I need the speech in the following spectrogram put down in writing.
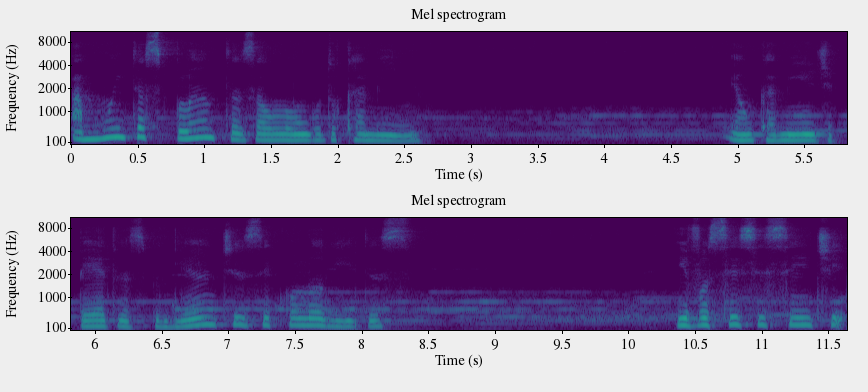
Há muitas plantas ao longo do caminho. É um caminho de pedras brilhantes e coloridas. E você se sente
